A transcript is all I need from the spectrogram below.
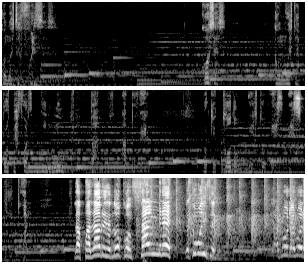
con nuestras fuerzas. Cosas con nuestras propias fuerzas y nunca vamos a poder. Porque todo esto es espiritual. La palabra dice, no con sangre. ¿Cómo dice? Amor, amor.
